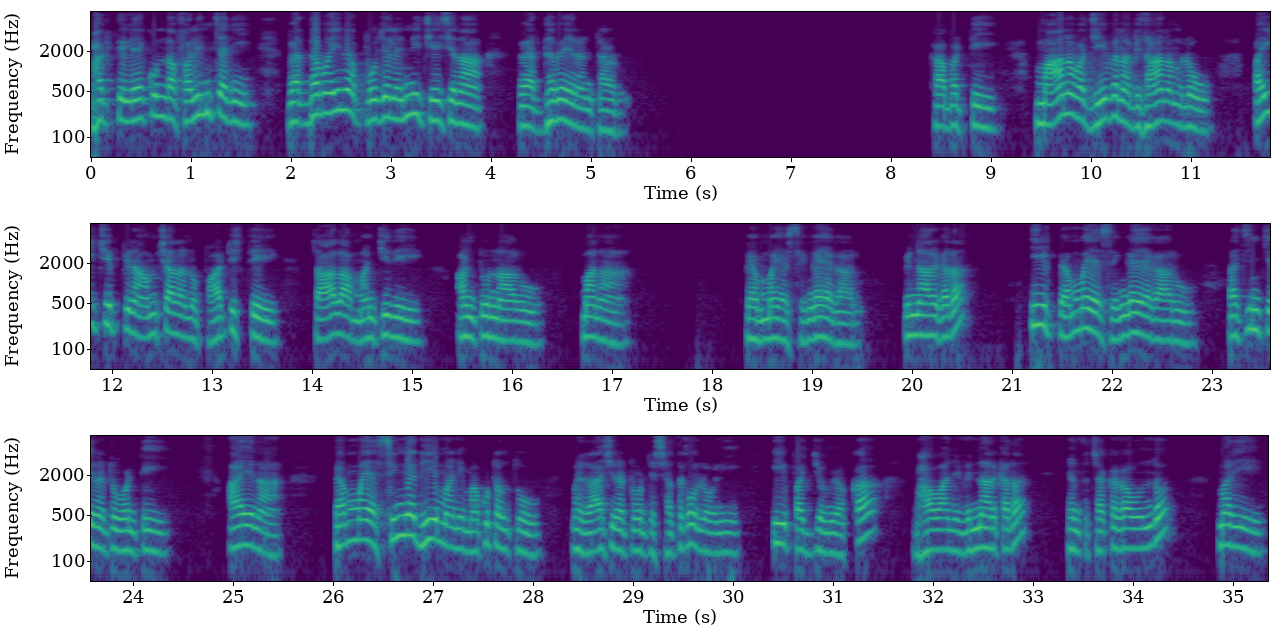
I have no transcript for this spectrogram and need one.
భక్తి లేకుండా ఫలించని వ్యర్థమైన పూజలన్నీ చేసినా వ్యర్థమేనంటాడు. కాబట్టి మానవ జీవన విధానంలో పై చెప్పిన అంశాలను పాటిస్తే చాలా మంచిది అంటున్నారు మన పెమ్మయ్య సింగయ్య గారు. విన్నారు కదా? ఈ పెమ్మయ్య సింగయ్య గారు రచించినటువంటి ఆయన పెమ్మయ్య సింగధీమణి మకుటంతో మరి రాసినటువంటి శతకంలోని ఈ పద్యం యొక్క భావాన్ని విన్నారు కదా? ఎంత చక్కగా ఉందో. మరి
